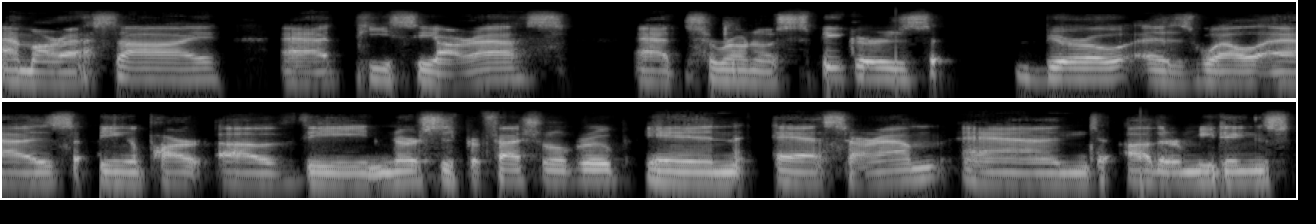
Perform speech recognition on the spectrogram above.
MRSI, at PCRS, at Serono Speakers Bureau, as well as being a part of the Nurses Professional Group in ASRM and other meetings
